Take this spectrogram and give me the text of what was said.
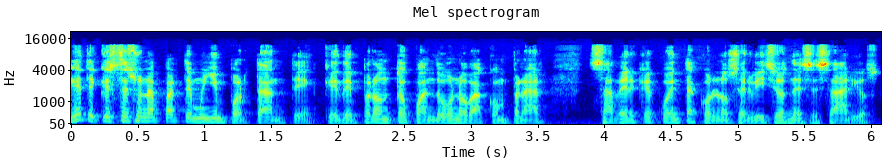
Fíjate que esta es una parte muy importante, que de pronto cuando uno va a comprar, saber que cuenta con los servicios necesarios.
